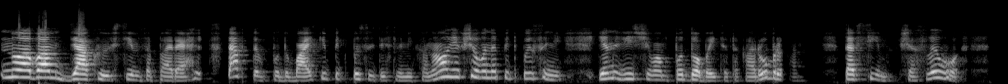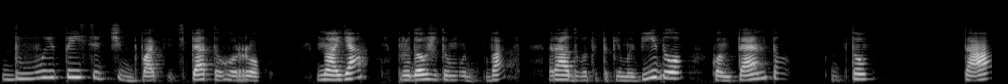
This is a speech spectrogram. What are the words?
Ну а вам дякую всім за перегляд. Ставте вподобайки, підписуйтесь на мій канал, якщо ви не підписані. Я надіюсь, що вам подобається така рубрика. Та всім щасливого 2025 року. Ну а я продовжуватиму вас радувати такими відео, контентом та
